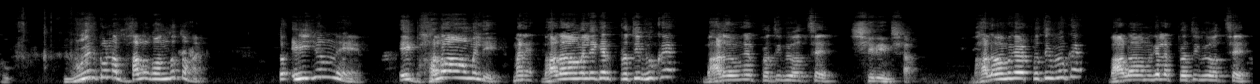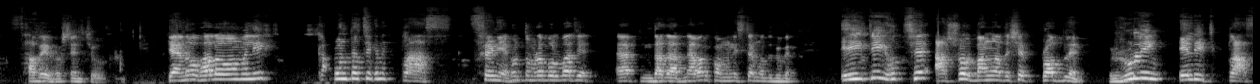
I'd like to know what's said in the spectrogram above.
গু। গুয়ের কোনো ভালো গন্ধ তো হয় তো এই জন্যে এই ভালো আওয়ামী লীগ মানে ভালো আওয়ামী লীগের প্রতিভুকে, ভালো আওয়ামী লীগের প্রতিভু হচ্ছে শিরিন শাহ। ভালো আওয়ামী প্রতিভুকে, ভালো আওয়ামী লীগের প্রতিভু হচ্ছে সাবের হোসেন চৌধুরী। কেন ভালো আওয়ামী লীগ? কারণটা হচ্ছে এখানে ক্লাস শ্রেণি। এখন তোমরা বলবা যে দাদা, আপনি আবার কমিউনিস্টের মধ্যে ঢুকেন এইটাই হচ্ছে আসল বাংলাদেশের প্রবলেম রুলিং এলিট ক্লাস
